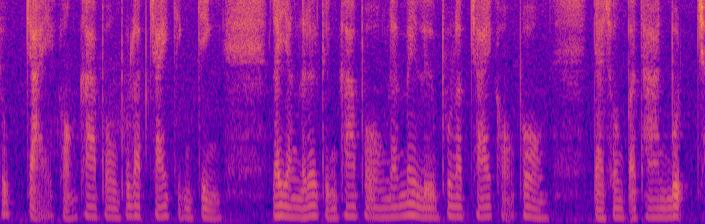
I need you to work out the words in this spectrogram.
ทุกข์ใจของข้าพระองค์ผู้รับใช้จริง ๆ และยังระลึกถึงข้าพระองค์และไม่ลืมผู้รับใช้ของพระองค์แต่ทรงประทานบุตรช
